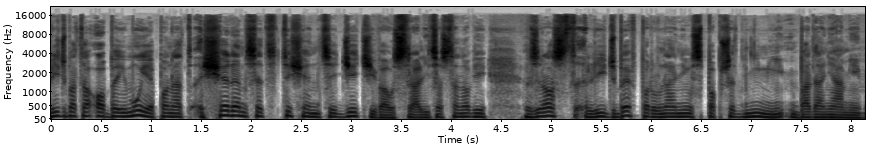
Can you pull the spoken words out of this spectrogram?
Liczba ta obejmuje ponad 700 tysięcy dzieci w Australii, co stanowi wzrost liczby w porównaniu z poprzednimi badaniami.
